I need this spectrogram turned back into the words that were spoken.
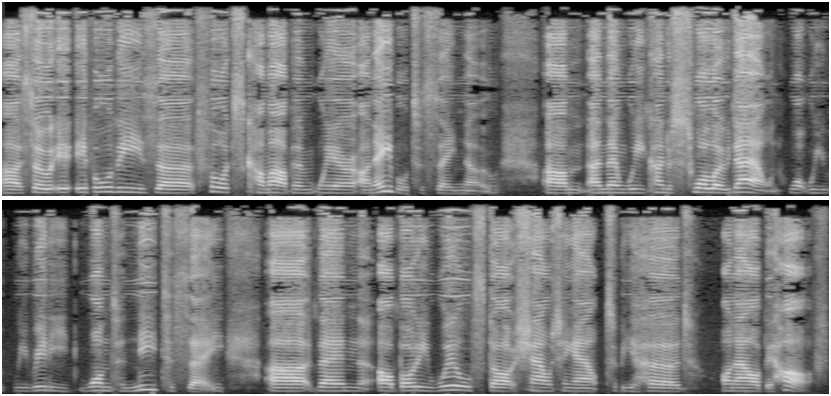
Uh, so if, if, all these uh, thoughts come up and we're unable to say no, um, and then we kind of swallow down what we, we really want and need to say, uh, then our body will start shouting out to be heard on our behalf.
